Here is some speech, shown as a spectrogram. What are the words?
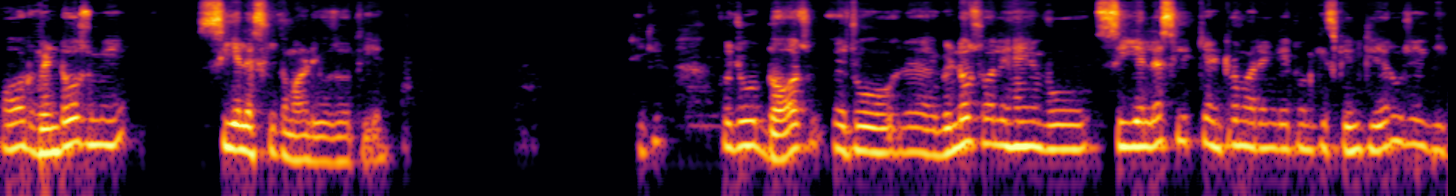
और विंडोज़ में सी की कमांड यूज़ होती है। ठीक है? तो जो डॉज, जो विंडोज़ वाले हैं, वो सी एल एस लिख के एंटर मारेंगे तो उनकी स्क्रीन क्लियर हो जाएगी।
